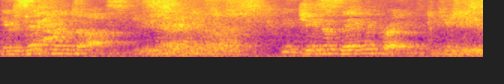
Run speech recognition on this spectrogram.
You sent him to us. You sent him to us. In Jesus' name we pray. In Jesus'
